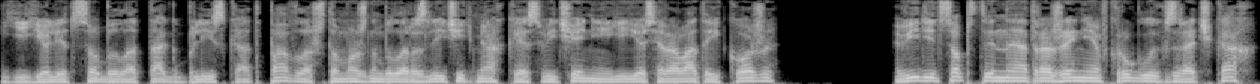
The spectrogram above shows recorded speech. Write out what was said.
Ее лицо было так близко от Павла, что можно было различить мягкое свечение ее сероватой кожи, видеть собственное отражение в круглых зрачках,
